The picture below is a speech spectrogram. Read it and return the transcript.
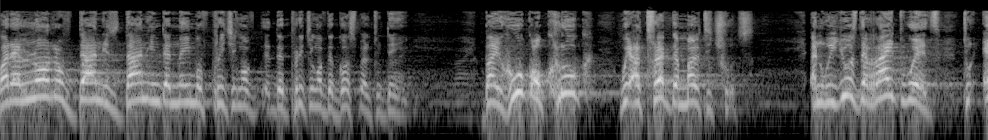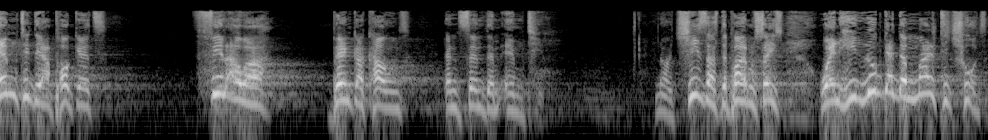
But a lot of done is done in the name of preaching of the preaching of the gospel today. By hook or crook, we attract the multitudes. and we use the right words to empty their pockets, fill our bank accounts, and send them empty. Now, Jesus, the Bible says, when he looked at the multitudes,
